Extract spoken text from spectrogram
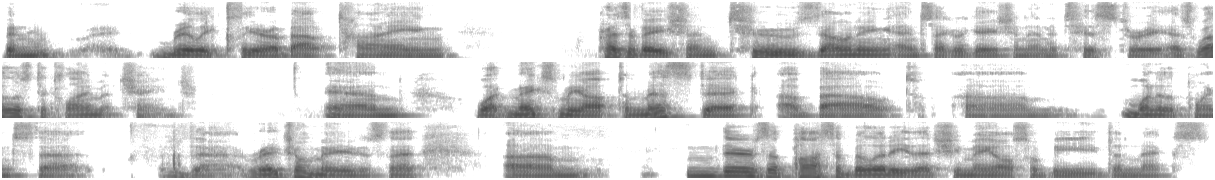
been really clear about tying preservation to zoning and segregation and its history, as well as to climate change. And what makes me optimistic about um, one of the points that that Rachel made is that um, there's a possibility that she may also be the next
